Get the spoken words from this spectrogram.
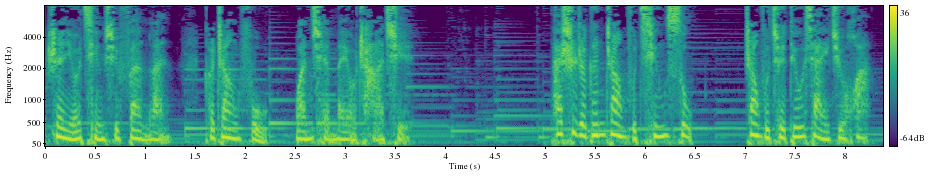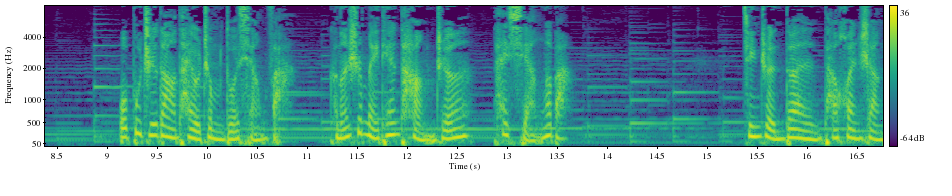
任由情绪泛滥，可丈夫完全没有察觉。她试着跟丈夫倾诉，丈夫却丢下一句话：“我不知道他有这么多想法，可能是每天躺着太闲了吧。”经诊断，她患上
